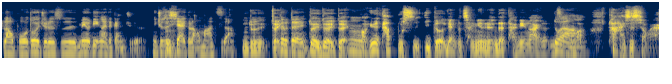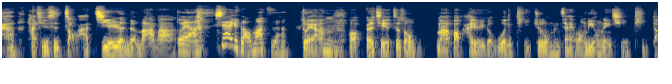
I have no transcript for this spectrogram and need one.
老婆都会觉得是没有恋爱的感觉？你就是下一个老妈子啊？嗯，对对对不对？对对对，嗯，因为他不是一个两个成年人在谈恋爱了，你知道吗？啊、他还是小孩，他他其实是找他接任的妈妈。对啊，下一个老妈子啊。对啊，嗯，哦，而且这种妈宝还有一个问题，就是我们在王力宏那一期也提到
